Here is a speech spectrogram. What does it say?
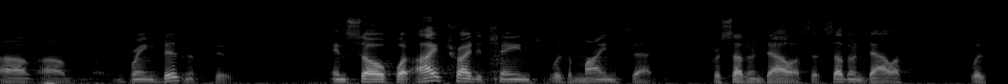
uh, um, bring business to. And so what I tried to change was a mindset for Southern Dallas, that Southern Dallas was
